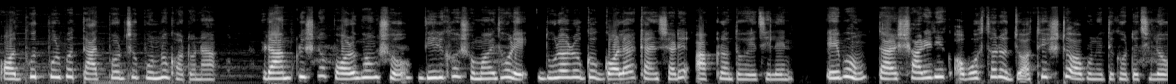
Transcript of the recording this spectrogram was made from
অদ্ভুতপূর্ব তাৎপর্যপূর্ণ ঘটনা। রামকৃষ্ণ পরমহংস দীর্ঘ সময় ধরে দুরারোগ্য গলার ক্যান্সারে আক্রান্ত হয়েছিলেন। এবং তার শারীরিক অবস্থারও যথেষ্ট অবনতি ঘটেছিল।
